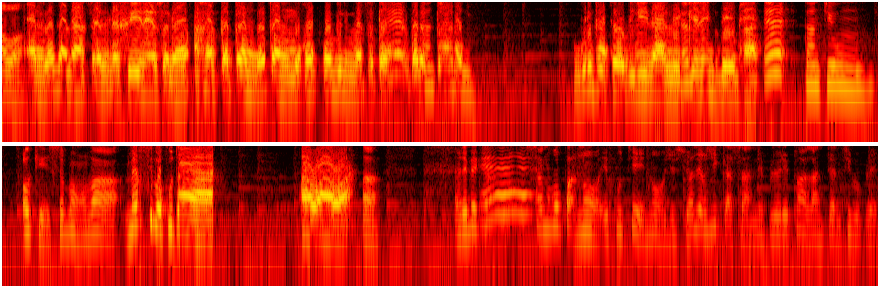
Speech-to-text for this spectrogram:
awa an gaba na san da fi ne sanan akakatan mutan mu ko kobri masa to bara eh, to groupe na ba Eh, Tanti Oumou. Ok, c'est bon, on va. Merci beaucoup, Tati. ah awa awa Ah. Rebecca, Eh. ça ne vaut pas. Non, écoutez, non, je suis allergique à ça. Ne pleurez pas à l'antenne, s'il vous plaît.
